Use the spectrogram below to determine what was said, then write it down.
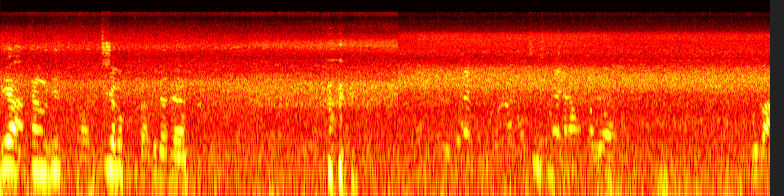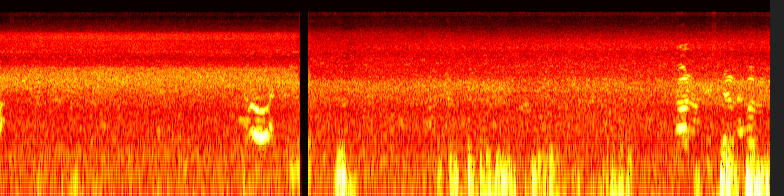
这样这样子的啊这些个不算不晓得呵呵对吧然后呢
